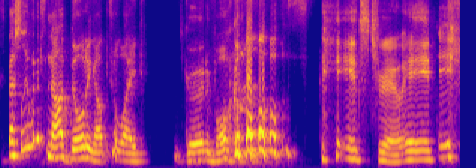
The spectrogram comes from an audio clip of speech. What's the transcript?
Especially when it's not building up to like good vocals. it's true. It it,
